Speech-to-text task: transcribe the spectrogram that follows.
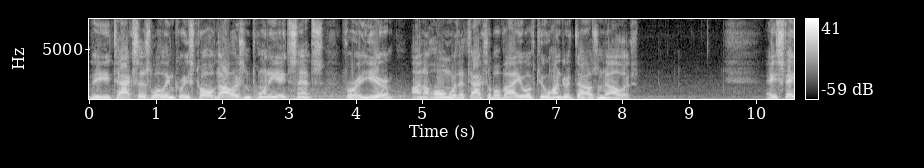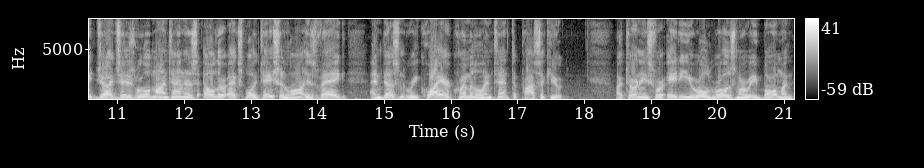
The taxes will increase $12.28 for a year on a home with a taxable value of $200,000. A state judge has ruled Montana's elder exploitation law is vague and doesn't require criminal intent to prosecute. Attorneys for 80 year old Rosemarie Bowman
